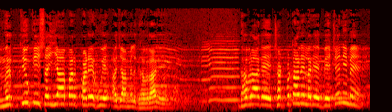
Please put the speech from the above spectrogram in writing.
मृत्यु की सैया पर पड़े हुए अजामिल घबरा गए। घबरा गए, छटपटाने लगे, बेचैनी में।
